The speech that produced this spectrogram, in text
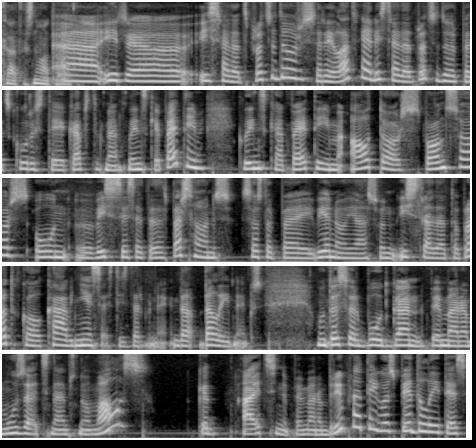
kā tas notiek? Uh, ir uh, izstrādātas procedūras, arī Latvijā ir izstrādāta procedūra, pēc kuras tiek apstiprināti klīniskie pētījumi. Klīniskā pētījuma autors, sponsors un visas iesaistītās personas savstarpēji vienojās un izstrādā to protokolu, kā viņi iesaistīs da, dalībniekus. Un tas var būt gan, piemēram, uzaicinājums no malas, kad aicina, piemēram, brīvprātīgos piedalīties,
